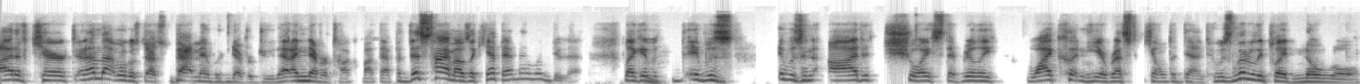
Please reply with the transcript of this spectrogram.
out of character. And I'm not one who goes, that's Batman would never do that. I never talk about that. But this time I was like, yeah, Batman wouldn't do that. Like it hmm. was it was it was an odd choice that really why couldn't he arrest Gilda Dent, who has literally played no role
